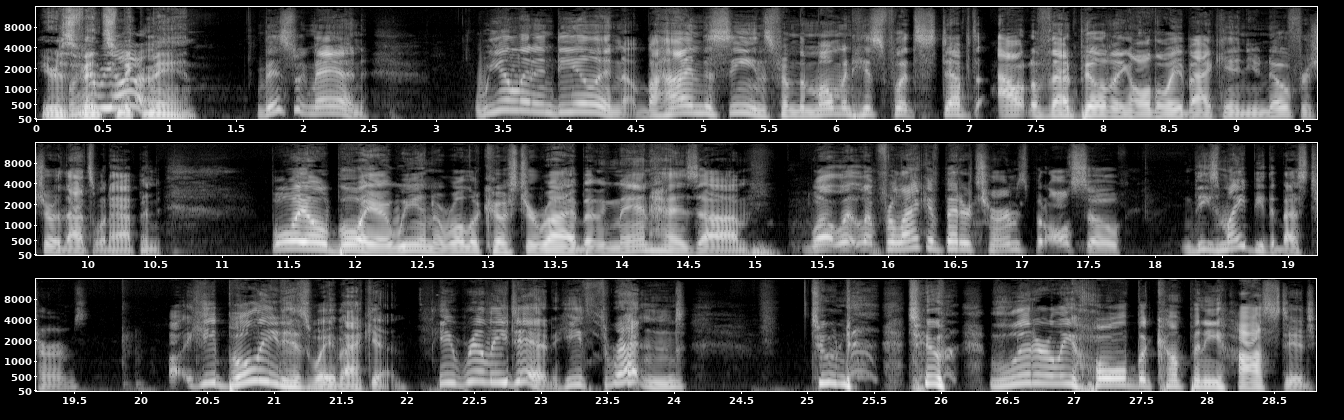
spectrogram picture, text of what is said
here's Well, Vince. McMahon. Vince McMahon wheeling and dealing behind the scenes from the moment his foot stepped out of that building all the way back in. You know for sure that's what happened. Boy, oh boy, are we in a roller coaster ride. But McMahon has, um, well, for lack of better terms, but also these might be the best terms. Uh, he bullied his way back in. He really did. He threatened to to literally hold the company hostage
